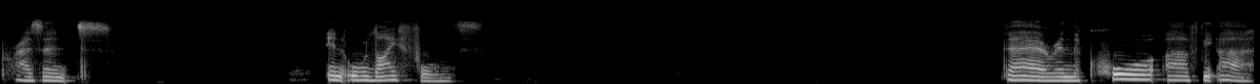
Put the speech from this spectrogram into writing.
Present in all life forms. There in the core of the earth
